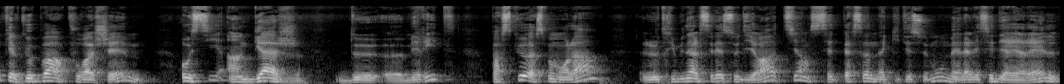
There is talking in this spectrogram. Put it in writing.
quelque part pour Hachem aussi un gage de euh, mérite, parce que à ce moment-là, le tribunal céleste se dira tiens, cette personne a quitté ce monde, mais elle a laissé derrière elle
